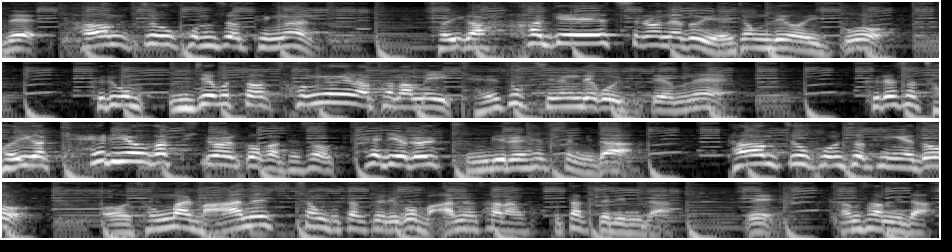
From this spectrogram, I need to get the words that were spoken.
네, 다음 주 홈쇼핑은 저희가 학예에 출연해도 예정되어 있고 그리고 이제부터 성령의 나타남이 계속 진행되고 있기 때문에 그래서 저희가 캐리어가 필요할 것 같아서 캐리어를 준비를 했습니다. 다음 주 홈쇼핑에도 어, 정말 많은 시청 부탁드리고 많은 사랑 부탁드립니다. 네, 감사합니다.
